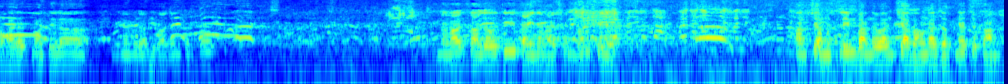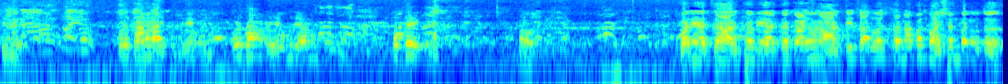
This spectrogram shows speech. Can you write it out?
भारत मातेला विनम्र अभिवादन करतो. नमाज चालू होती ताईने भाषण बंद केलं. आमच्या मुस्लिम बांधवांच्या भावना जपण्याचं काम केलं. थोडं थांबा ना एक मिनिट एक मिनिट. थोडं थांबा ना हे उद्या मग. फक्त एक मिनिट. हो. पण याचा अर्थ बेअर्थ काढून आरती चालू असताना पण भाषण बनवतं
